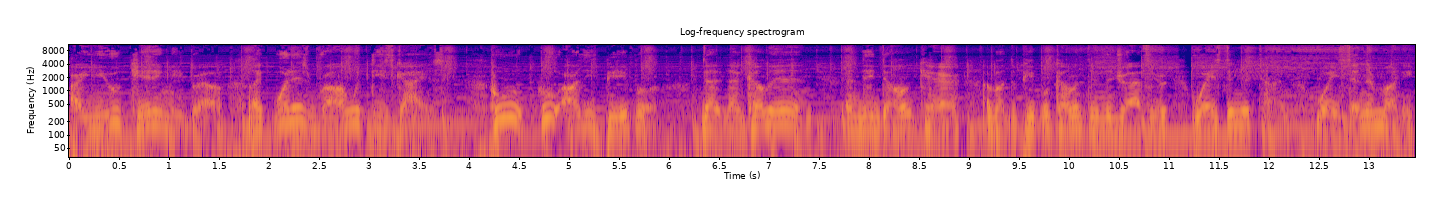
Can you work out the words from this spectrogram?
Are you kidding me, bro? Like, what is wrong with these guys? Who who are these people that, that come in and they don't care about the people coming through the drive-thru, wasting their time, wasting their money,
